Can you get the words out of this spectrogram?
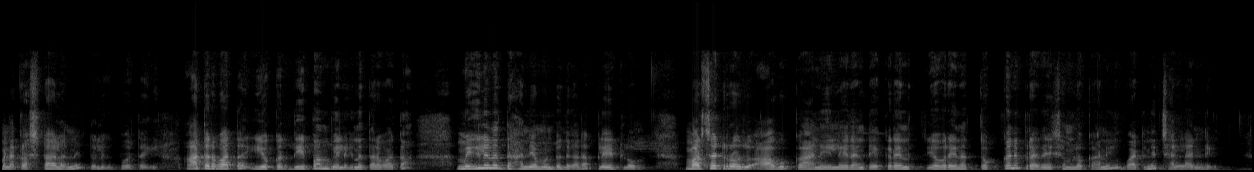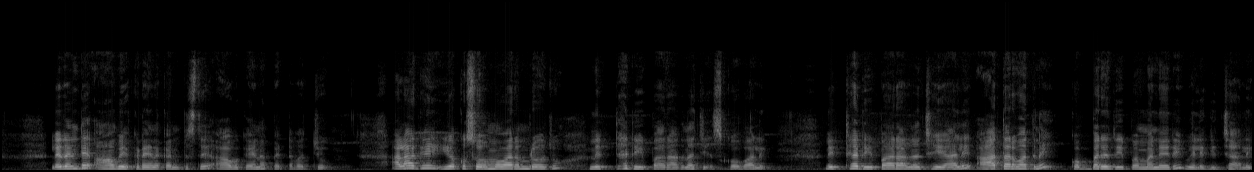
మన కష్టాలన్నీ తొలగిపోతాయి. ఆ తర్వాత ఈ యొక్క దీపం వెలిగిన తర్వాత మిగిలిన ధాన్యం ఉంటుంది కదా ప్లేట్లో. మరుసటి రోజు ఆవు కానీ లేదంటే ఎక్కడైనా ఎవరైనా తొక్కని ప్రదేశంలో కానీ వాటిని చల్లండి. లేదంటే ఆవు ఎక్కడైనా కనిపిస్తే ఆవుకైనా పెట్టవచ్చు. అలాగే ఈ యొక్క సోమవారం రోజు నిత్య దీపారాధన చేసుకోవాలి. నిత్య దీపారాధన చేయాలి. ఆ తర్వాతనే కొబ్బరి దీపం అనేది వెలిగించాలి.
